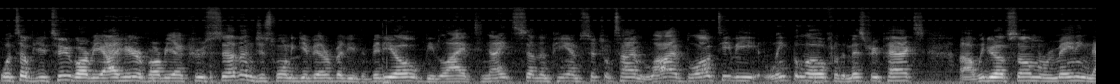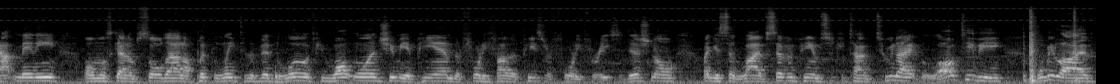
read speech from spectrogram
What's up YouTube? RBI here of RBI Cru 7. Just want to give everybody the video. Be live tonight, 7 p.m. Central Time, live blog TV. Link below for the mystery packs. Uh, we do have some remaining, not many. Almost got them sold out. I'll put the link to the vid below. If you want one, shoot me a PM. They're 45 a piece or 40 for each additional. Like I said, live 7 p.m. Central Time tonight. Blog TV will be live.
